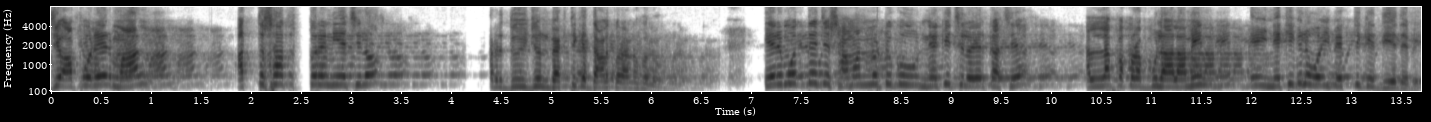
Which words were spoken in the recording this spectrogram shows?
যে অপরের মাল আত্মসাৎ করে নিয়েছিল, আর দুইজন ব্যক্তিকে দাঁড় করানো হলো। এর মধ্যে যে সামান্যটুকু নেকি ছিল এর কাছে, আল্লাহ পাক রব্বুল আলামিন এই নেকিগুলো ওই ব্যক্তিকে দিয়ে দেবে,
